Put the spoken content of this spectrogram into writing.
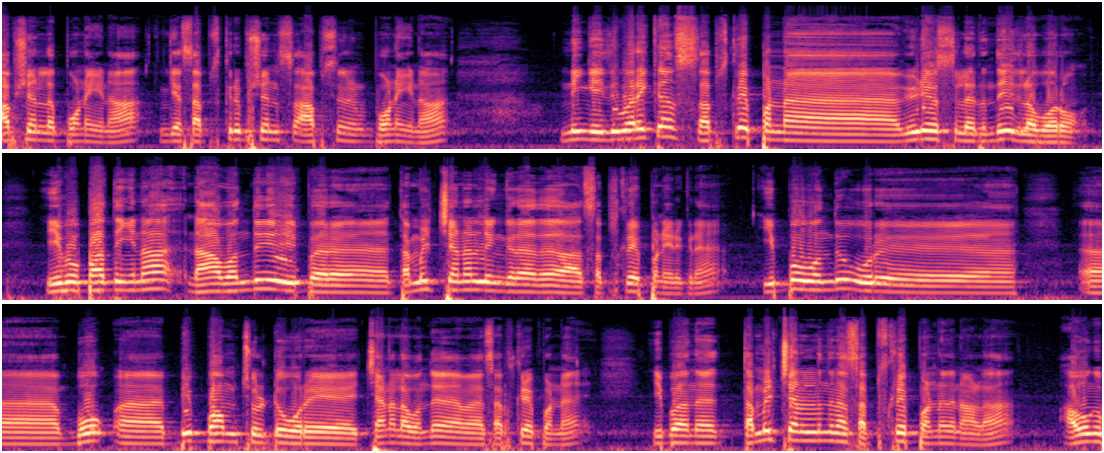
ஆப்ஷனில் போனீங்கன்னா இங்கே சப்ஸ்கிரிப்ஷன்ஸ் ஆப்ஷன் போனீங்கன்னா நீங்கள் இது வரைக்கும் சப்ஸ்கிரைப் பண்ண வீடியோஸ்லேருந்து இதில் வரும். இப்போ பார்த்தீங்கன்னா நான் வந்து இப்போ தமிழ் சேனலுங்கிறத சப்ஸ்கிரைப் பண்ணியிருக்கிறேன் இப்போ வந்து ஒரு போ பிபாம் சொல்லிட்டு ஒரு சேனலை வந்து சப்ஸ்கிரைப் பண்ணேன். இப்போ அந்த தமிழ் சேனல்லேருந்து நான் சப்ஸ்கிரைப் பண்ணதுனால அவங்க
